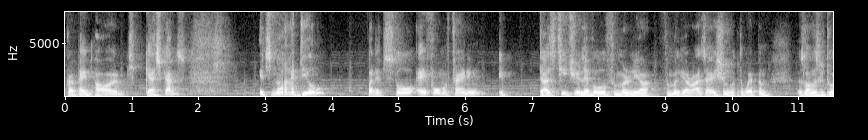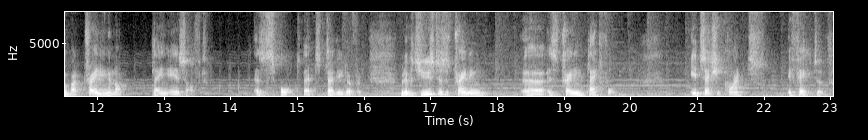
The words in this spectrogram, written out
Propane-powered gas guns. It's not ideal, but it's still a form of training. Does teach you a level of familiar, familiarization with the weapon, as long as we're talking about training and not playing airsoft as a sport. That's totally different. But if it's used as a training, uh, as a training platform, it's actually quite effective.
